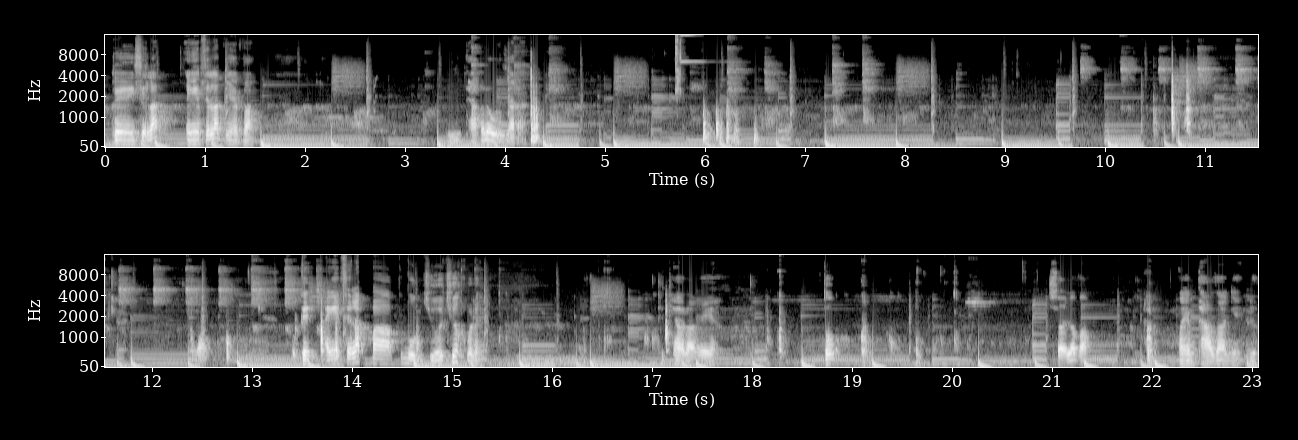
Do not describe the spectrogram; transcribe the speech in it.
Ok anh sẽ lắp anh em sẽ lắp nhạc vào. Tháo thả cái đầu ra. đã ok anh em sẽ lắp uh, cái buồng chứa trước vào đây. Tiếp theo là cái tốt xoáy nó vào. Mà em tháo ra nhẹ được.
